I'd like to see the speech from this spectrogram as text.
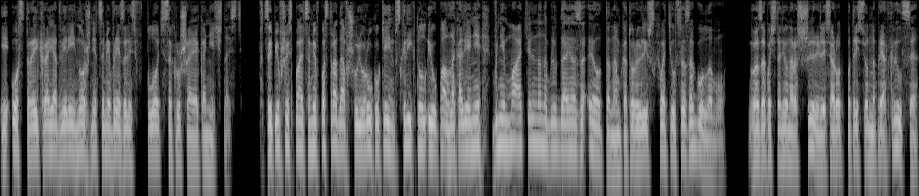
и острые края дверей ножницами врезались в плоть, сокрушая конечность. Вцепившись пальцами в пострадавшую руку, Кейн вскрикнул и упал на колени, внимательно наблюдая за Элтоном, который лишь схватился за голову. Глаза почтальона расширились, а рот потрясенно приоткрылся.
